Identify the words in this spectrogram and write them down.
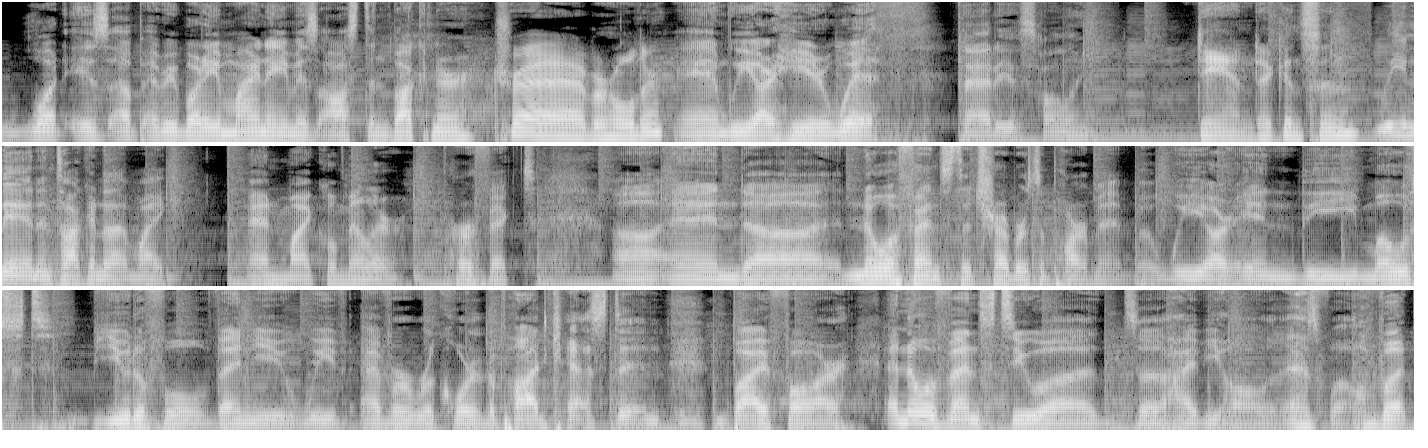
What is up, everybody? My name is Austin Buckner, Trevor Holder. and we are here with Thaddeus Hawley. Dan Dickinson. lean in and talking to that mic. and Michael Miller. Perfect. Uh, and uh, no offense to Trevor's apartment, but we are in the most beautiful venue we've ever recorded a podcast in by far. And no offense to uh, to Hy-Vee Hall as well, but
